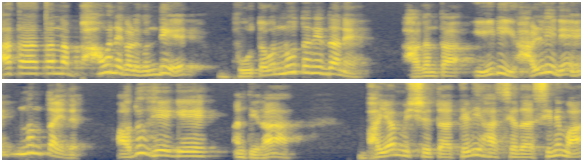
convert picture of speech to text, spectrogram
ಆತ ತನ್ನ ಭಾವನೆಗಳಿಗೊಂದಿಗೆ ಭೂತವನ್ನೂ ತಂದಿದ್ದಾನೆ. ಹಾಗಂತ ಇಡೀ ಹಳ್ಳಿನೇ ನಂಬ್ತಾ ಇದೆ. ಅದು ಹೇಗೆ ಅಂತೀರಾ? ಭಯ ಮಿಶ್ರಿತ ತಿಳಿ ಹಾಸ್ಯದ ಸಿನಿಮಾ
